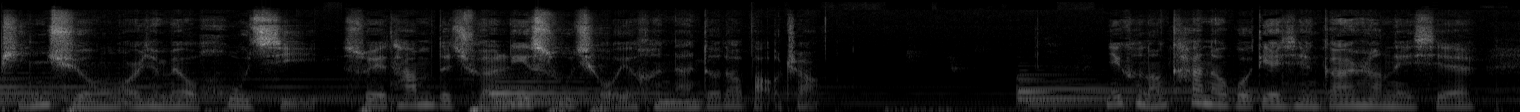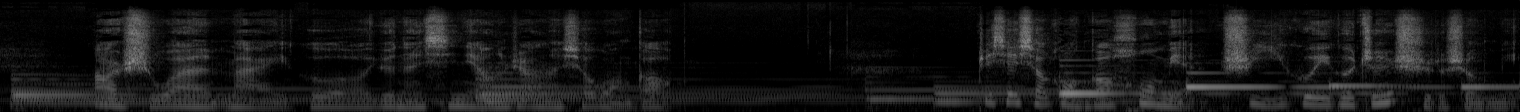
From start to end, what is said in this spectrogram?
贫穷而且没有户籍，所以他们的权利诉求也很难得到保障。你可能看到过电线杆上那些。二十万买一个越南新娘这样的小广告，这些小广告后面是一个一个真实的生命。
